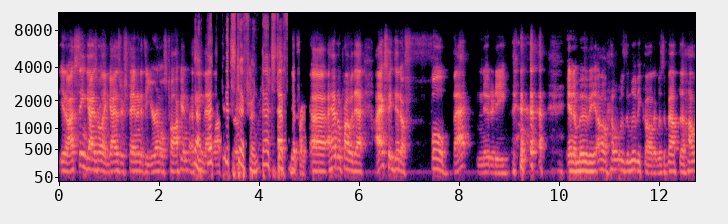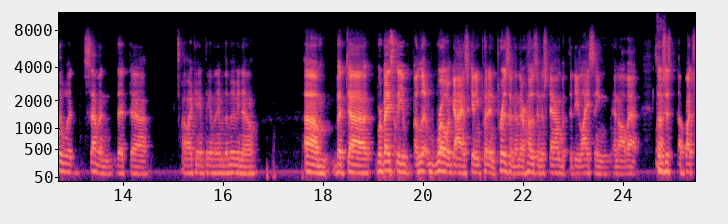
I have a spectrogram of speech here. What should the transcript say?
You know, I've seen guys where like guys are standing at the urinals talking. I've yeah, seen that. of that's different. That's That's different. different. Uh, I have no problem with that. I actually did a full back nudity in a movie. Oh, what was the movie called? It was about the Hollywood Seven. That uh, oh, I can't even think of the name of the movie now. Um, but uh, we're basically a row of guys getting put in prison, and they're hosing us down with the delicing and all that. So it's just a bunch,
